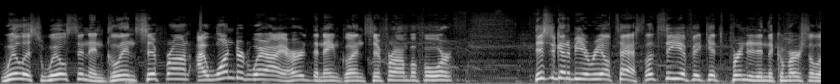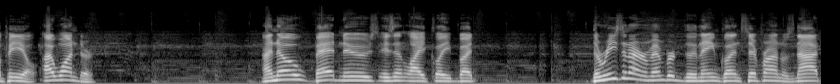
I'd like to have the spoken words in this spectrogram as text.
Willis Wilson and Glynn Cyprien. I wondered where I heard the name Glynn Cyprien before. This is going to be a real test. Let's see if it gets printed in the commercial appeal. I wonder. I know bad news isn't likely, but the reason I remembered the name Glynn Cyprien was not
